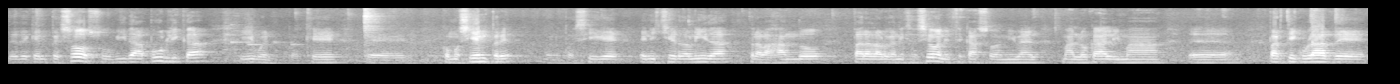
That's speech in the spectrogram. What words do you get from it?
desde que empezó su vida pública y bueno, pues que eh, como siempre, bueno, pues sigue en Izquierda Unida trabajando para la organización, en este caso a nivel más local y más eh, particular de,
